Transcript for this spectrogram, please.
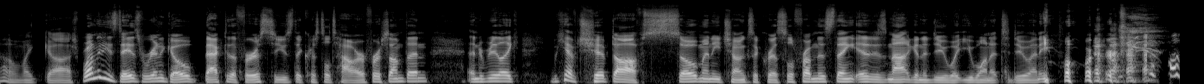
Oh my gosh. One of these days we're gonna go back to the first to use the crystal tower for something. And to be like, we have chipped off so many chunks of crystal from this thing, it is not gonna do what you want it to do anymore. Oh,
